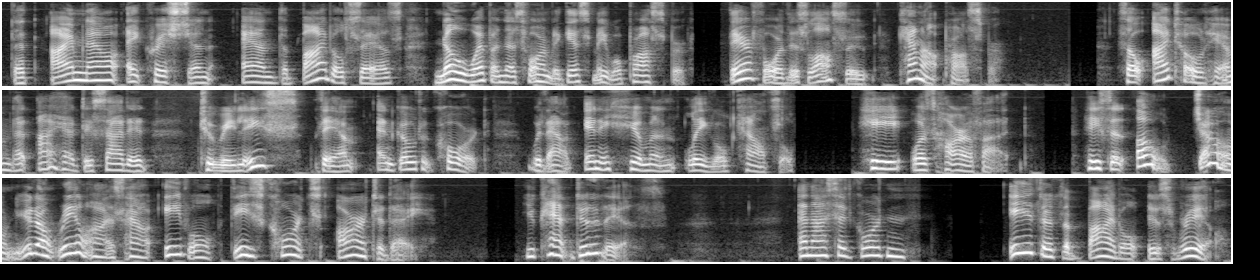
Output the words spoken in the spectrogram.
that I'm now a Christian and the Bible says, No weapon that's formed against me will prosper. Therefore, this lawsuit cannot prosper. So I told him that I had decided to release them and go to court without any human legal counsel. He was horrified. He said, Oh, Joan, you don't realize how evil these courts are today. You can't do this. And I said, Gordon, either the Bible is real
